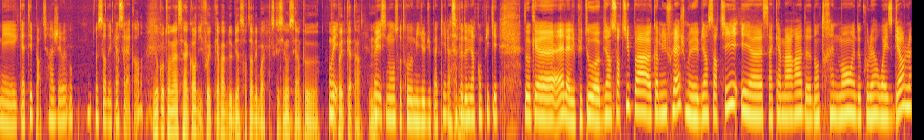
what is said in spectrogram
Mais gâtée par le tirage au, au sort des places à la corde. Donc quand on a ça à corde, il faut être capable de bien sortir des boîtes parce que sinon c'est un peu. Ça Oui. peut être cata. Mm. Oui, sinon on se retrouve au milieu du paquet, là, ça peut Mm. devenir compliqué. Donc euh, elle, elle est plutôt euh, bien sortie, pas comme une flèche, mais bien sortie. Et euh, sa camarade d'entraînement et de couleur Wise Girl,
